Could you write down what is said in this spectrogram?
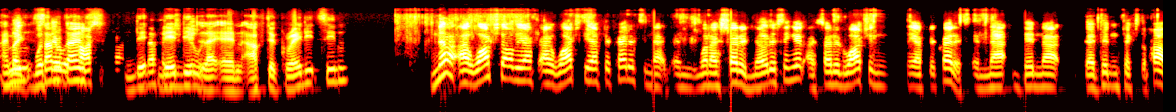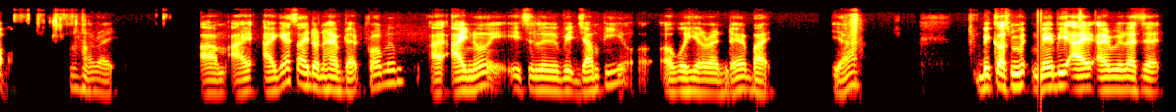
I mean, they were sometimes talking about, they, they do did like an after credit scene. No, I watched all the after I watched the after credits and that and when I started noticing it, I started watching the after credits and that did not that didn't fix the problem. All right. Um, I I guess I don't have that problem. I I know it's a little bit jumpy over here and there, but yeah, because m- maybe I I realize that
